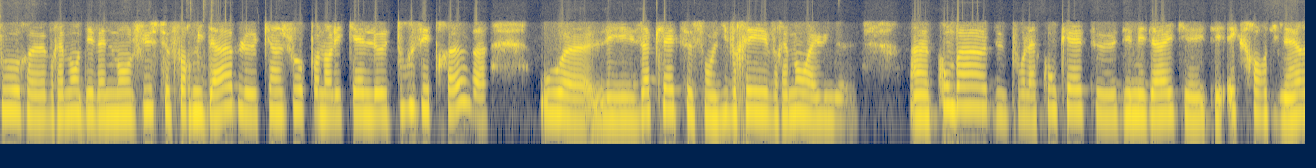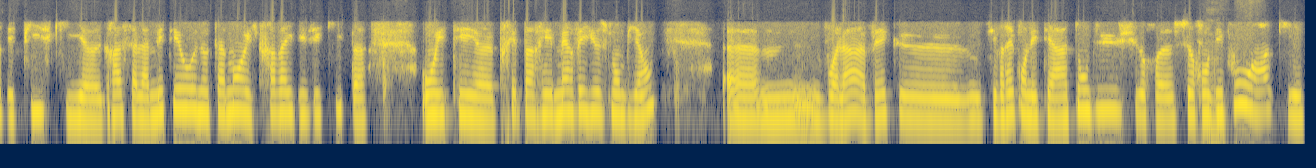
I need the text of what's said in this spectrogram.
jours euh, vraiment d'événements juste formidables, 15 jours pendant lesquels euh, 12 épreuves où euh, les athlètes se sont livrés vraiment à un combat pour la conquête euh, des médailles qui a été extraordinaire, des pistes qui, euh, grâce à la météo notamment et le travail des équipes, ont été euh, préparées merveilleusement bien. Euh, voilà, avec, euh, c'est vrai qu'on était attendu sur euh, ce rendez-vous, hein, qui est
